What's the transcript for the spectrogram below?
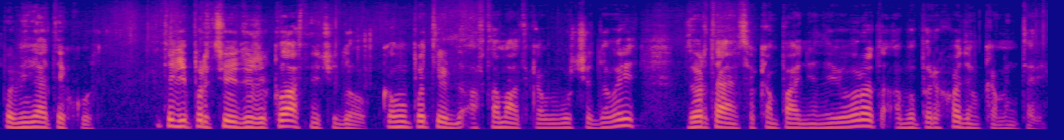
Поміняти кут. І тоді працює дуже класно і чудово. Кому потрібна автоматика або будь-що доварити, звертаємося в компанію Нові Ворота або переходимо в коментарі.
